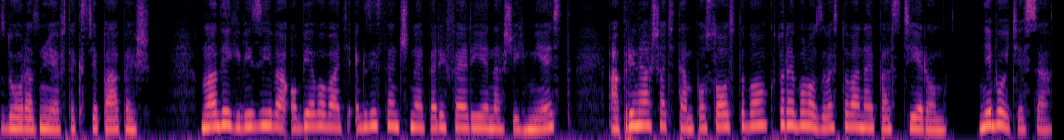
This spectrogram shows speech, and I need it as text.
zdôrazňuje v texte pápež. Mladých vyzýva objavovať existenčné periférie našich miest a prinášať tam posolstvo, ktoré bolo zvestované pastierom – Nebojte sa,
